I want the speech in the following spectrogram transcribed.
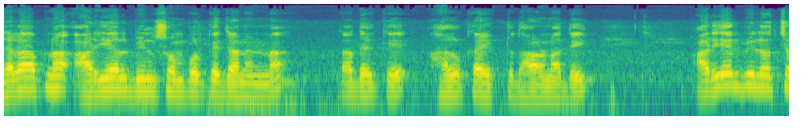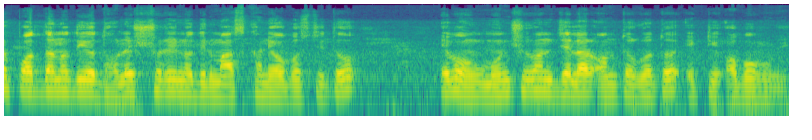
যারা আপনার আরিয়াল বিল সম্পর্কে জানেন না, তাদেরকে হালকা একটু ধারণা দেই। আরিয়াল বিল হচ্ছে পদ্মা নদী ও ধলেশ্বরী নদীর মাঝখানে অবস্থিত এবং মুন্সিগঞ্জ জেলার অন্তর্গত একটি অবভূমি।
